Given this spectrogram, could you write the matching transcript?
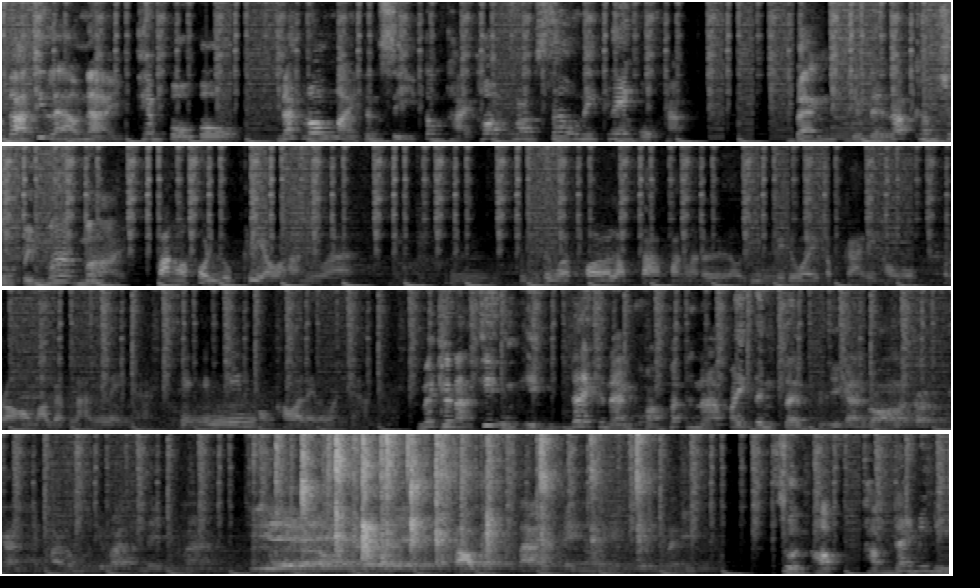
ปดาห์ที่แล้วในเทมโปโป นักร้องใหม่ทั้ง 4 ต้องถ่ายทอดความเศร้าในเพลงอกหักแบงค์ยังได้รับคำชมไปมากมาย ฟังแล้วขนลุกเกลียวค่ะหรือว่า สึกว่าพอเราหลับตาฟังแล้วเออเราอินไปด้วยกับการที่เขาร้องออกมาแบบนั้นอะไรอย่างเงี้ยเสียงนิ่มๆของเขาอะไรประมาณเนี้ยค่ะในขณะที่อุ๋งอิงได้คะแนนความพัฒนาไปเต็มวิธีการร้องแล้วก็การถ่ายภาพลงมือว่าทำได้ดีมากเข้ากับสไตล์เพลงอะไรเพลงมาดีๆส่วนออฟทำได้ไม่ดี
